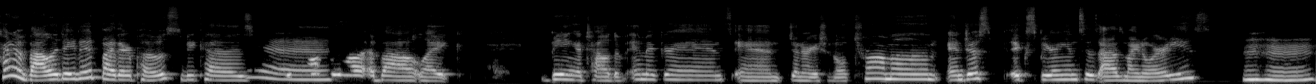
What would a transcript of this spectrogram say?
kind of validated by their posts because they talk a lot about like being a child of immigrants and generational trauma and just experiences as minorities. Mm-hmm.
